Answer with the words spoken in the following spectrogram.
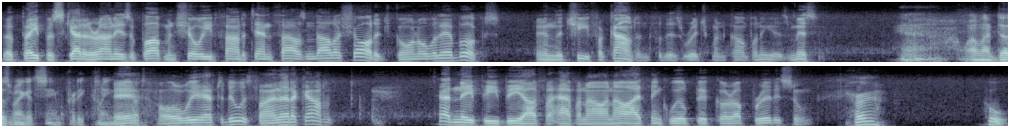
The papers scattered around his apartment show he'd found a $10,000 shortage going over their books. And the chief accountant for this Richmond company is missing. Yeah, well, that does make it seem pretty clean Yeah, cut. all we have to do is find that accountant. Had an APB out for half an hour now. I think we'll pick her up pretty soon. Her? Who?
